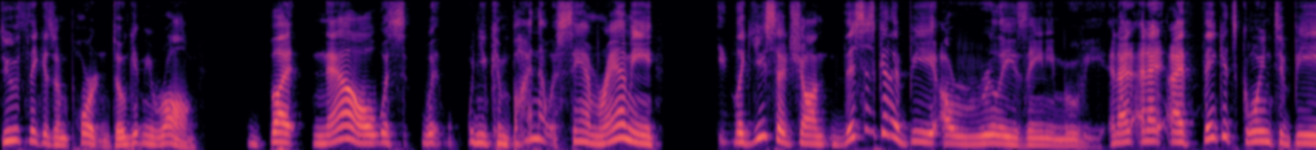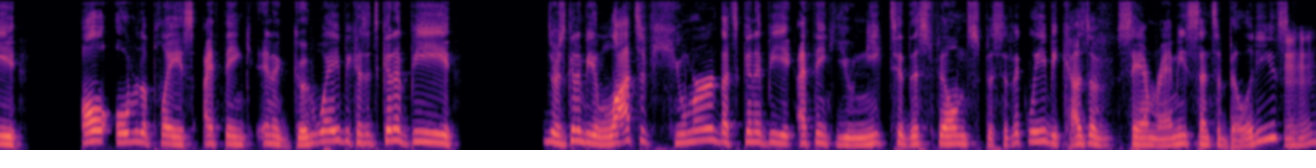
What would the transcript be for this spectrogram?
do think is important. Don't get me wrong, but now with, with when you combine that with Sam Raimi, like you said, Sean, this is going to be a really zany movie, and I and I I think it's going to be all over the place. I think in a good way because it's going to be there's going to be lots of humor that's going to be I think unique to this film specifically because of Sam Raimi's sensibilities hmm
